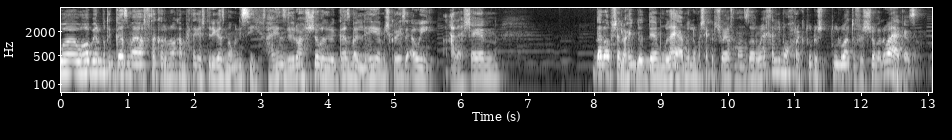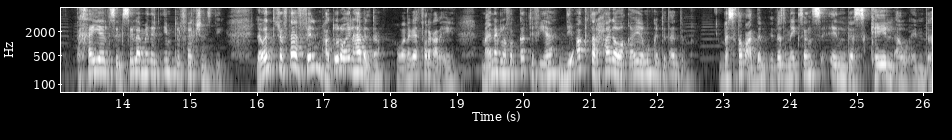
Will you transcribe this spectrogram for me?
وهو بيربط الجزمة افتكر إن هو كان محتاج يشتري جزمة ونسي فهينزل يروح الشغل بالجزمة اللي هي مش كويسة قوي علشان ده ال option الوحيد اللي قدامه وده هيعمل له مشاكل شوية في منظره وهيخليه محرج طول طول وقته في الشغل وهكذا. تخيل سلسلة من ال imperfections دي. لو انت شفتها في فيلم هتقول إيه الهبل ده؟ هو أنا جاي اتفرج على إيه؟ مع انك لو فكرت فيها دي أكتر حاجة واقعية ممكن تتقدم. بس طبعا ده it doesn't make sense in the scale أو in the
